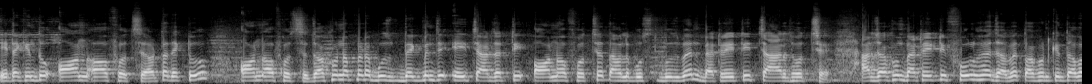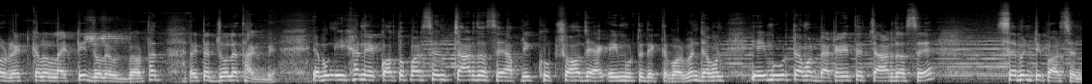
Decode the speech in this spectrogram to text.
এটা কিন্তু অন অফ হচ্ছে। অর্থাৎ একটু অন অফ হচ্ছে। যখন আপনারা দেখবেন যে এই চার্জারটি অন অফ হচ্ছে, তাহলে বুঝ- বুঝবেন ব্যাটারিটি চার্জ হচ্ছে। আর যখন ব্যাটারিটি ফুল হয়ে যাবে, তখন কিন্তু আবার রেড কালার লাইটটি জ্বলে উঠবে। অর্থাৎ এটা জ্বলে থাকবে। এবং এখানে কত পার্সেন্ট চার্জ আছে, আপনি খুব সহজে এই মুহূর্তে দেখতে পারবেন। যেমন এই মুহূর্তে আমার ব্যাটারিতে চার্জ আছে সেভেন্টি পার্সেন্ট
